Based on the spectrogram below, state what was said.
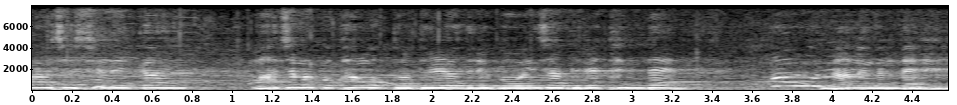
감사합니다. 앵콜 하셨으니까 마지막 곡 한 곡 더 들려드리고 인사드릴 텐데 어우 나는 근데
